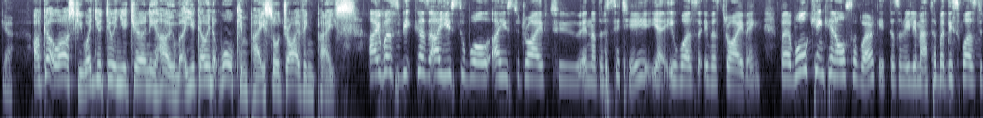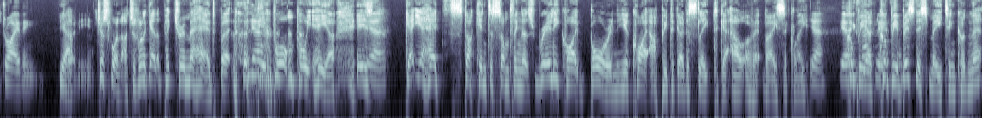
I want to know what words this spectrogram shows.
Yeah. I've got to ask you, when you're doing your journey home, are you going at walking pace or driving pace? I was because I used to walk. I used to drive to another city. Yeah, it was it was driving, but walking can also work. It doesn't really matter. But this was the driving Yeah. journey. Just one. I just want to get the picture in my head. But Yeah. the important point here is Yeah. get your head stuck into something that's really quite boring and you're quite happy to go to sleep to get out of it, basically. Yeah, yeah. could exactly. be a could be a business meeting, couldn't it?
